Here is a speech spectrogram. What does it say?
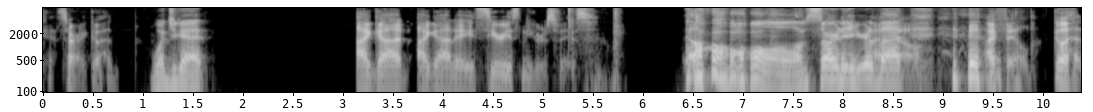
Okay, sorry. Go ahead. What'd you get? I got I got a serious Negress face. Oh, I'm sorry to hear that. know. I failed. Go ahead.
